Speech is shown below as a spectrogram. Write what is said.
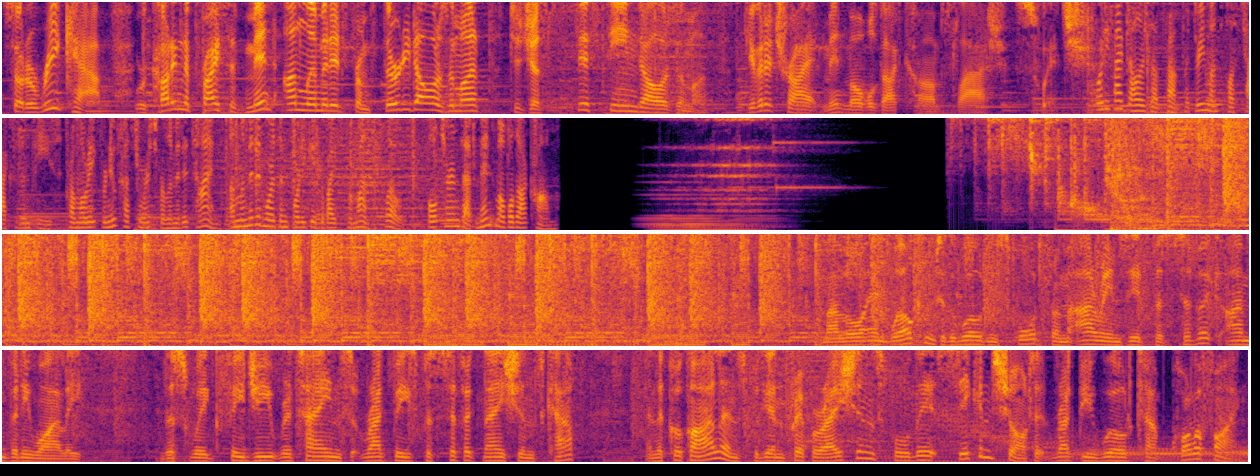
F- So to recap, we're cutting the price of Mint Unlimited from $30 a month to just $15 a month. Give it a try at mintmobile.com slash switch. $45 upfront for three months plus taxes and fees. Promo rate for new customers for limited time. Unlimited more than 40 gigabytes per month. Slows. Full terms at mintmobile.com. Malo and welcome to the World in Sport from RNZ Pacific. I'm Vinnie Wiley. This week, Fiji retains Rugby's Pacific Nations Cup, and the Cook Islands begin preparations for their second shot at Rugby World Cup qualifying.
